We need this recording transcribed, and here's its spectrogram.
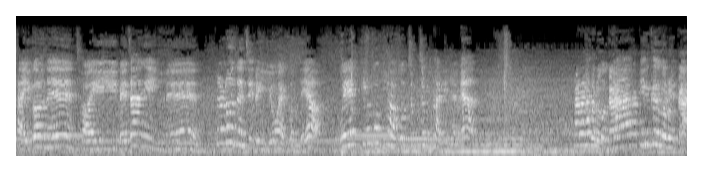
자, 이거는 저희 매장에 있는 플로드지를 이용할 건데요. 왜 핑굽하고 쭉쭉팔이냐면 파란 고를까, 핑크 핑크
